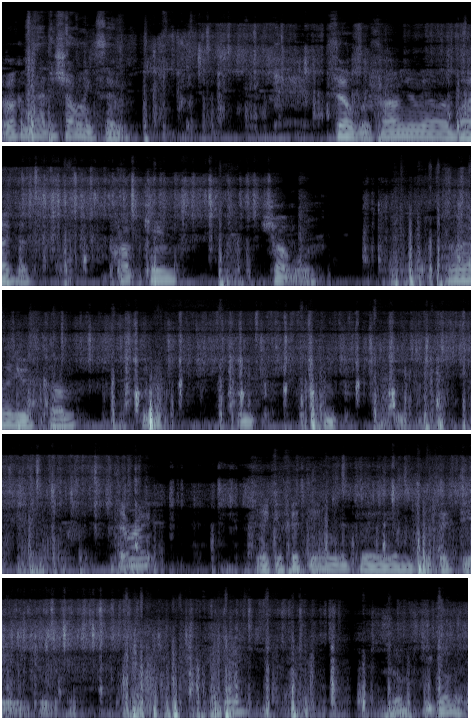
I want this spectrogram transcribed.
Welcome back to Shoveling Sim. So, we're finally gonna be able to buy this pumpkin shovel. All gotta do come. Is that right? Make it 50, 100, 200, 150, 200. Okay. So, we got it.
